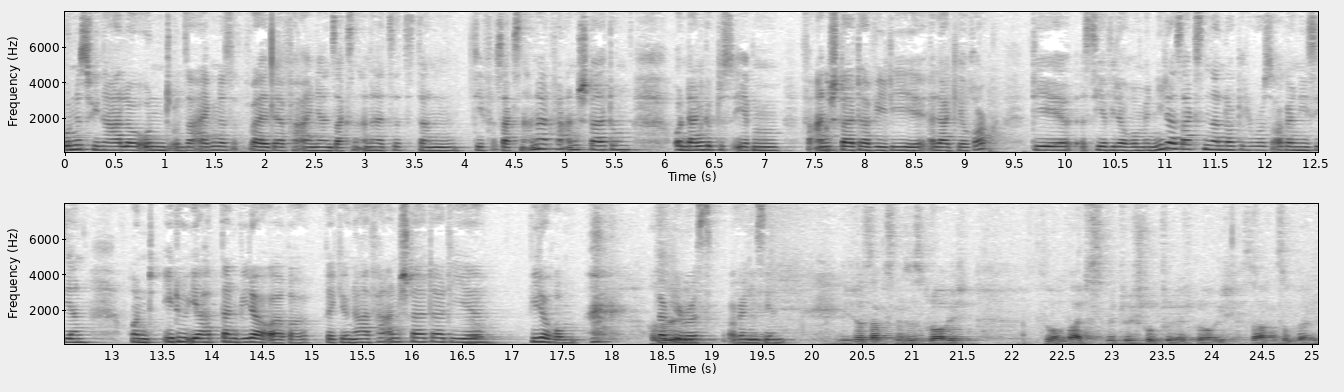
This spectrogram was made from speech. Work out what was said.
Bundesfinale und unser eigenes, weil der Verein ja in Sachsen-Anhalt sitzt, dann die Sachsen-Anhalt-Veranstaltung. Und dann gibt es eben Veranstalter wie die LAG Rock, die es hier wiederum in Niedersachsen dann Locky Heroes organisieren. Und Edu, ihr habt dann wieder eure Regionalveranstalter, die ja. wiederum also Lucky Rose organisieren. In Niedersachsen ist es, glaube ich, so am weitesten mit durchstrukturiert, glaube ich, sagen zu können.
